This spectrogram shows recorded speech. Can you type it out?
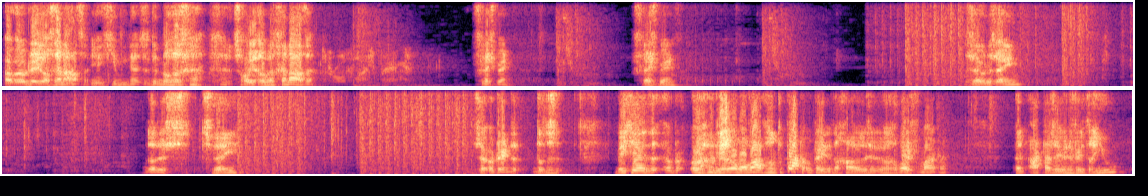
Oh, oh, een granaat. Jeetje, mina, zit er nog een... Sorry, gewoon met granaten. Flashbang. Flashbang. Zo, dat is één. Dat is twee. Zo, oké, dat, dat is... Weet je, oh, die hebben allemaal wapens om te pakken. Oké, daar gaan we gebruik van maken. Een AK-47U.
